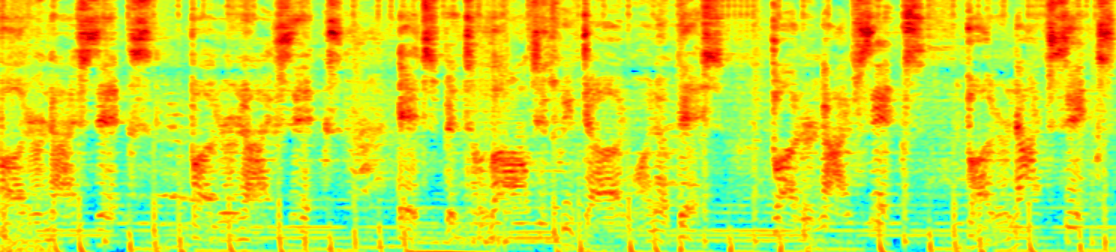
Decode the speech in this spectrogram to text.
Butter knife 6, butter knife 6. It's been so long since we've done one of this. Butter knife 6, Butternut 6.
